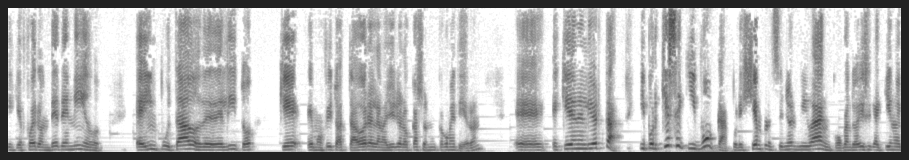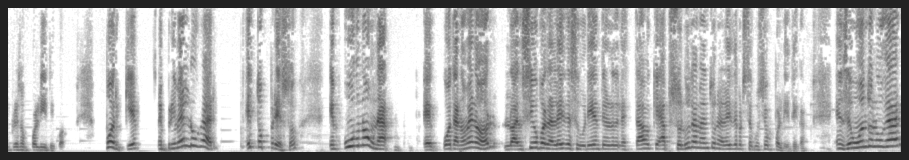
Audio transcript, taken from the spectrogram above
y que fueron detenidos e imputados de delitos que hemos visto hasta ahora en la mayoría de los casos nunca cometieron, eh, queden en libertad. ¿Y por qué se equivoca, por ejemplo, el señor Vivanco cuando dice que aquí no hay presos políticos? Porque, en primer lugar, estos presos, en uno, una eh, cuota no menor, lo han sido por la Ley de Seguridad Interior del Estado, que es absolutamente una ley de persecución política. En segundo lugar,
